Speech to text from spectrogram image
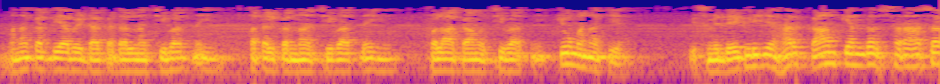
منع کر دیا بھائی، ڈاکہ ڈالنا اچھی بات نہیں ہے۔ قتل کرنا اچھی بات نہیں ہے۔ فلاں کام اچھی بات نہیں۔ کیوں منع کیا؟ اس میں دیکھ لیجیے، ہر کام کے اندر سراسر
